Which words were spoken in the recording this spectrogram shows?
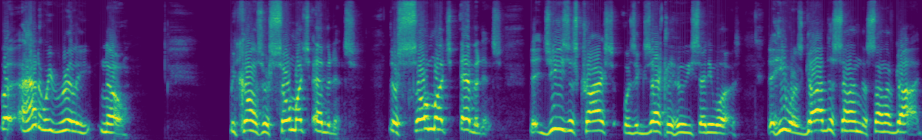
But how do we really know? Because there's so much evidence. There's so much evidence that Jesus Christ was exactly who he said he was. That he was God the Son, the Son of God.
